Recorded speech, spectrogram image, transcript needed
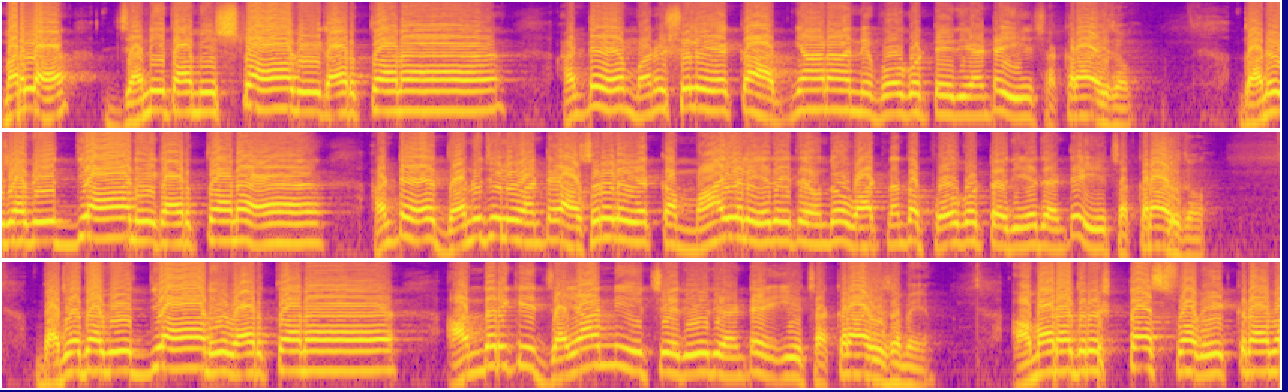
మరలా జనితమిశ్ర వికర్తన అంటే మనుషుల యొక్క అజ్ఞానాన్ని పోగొట్టేది అంటే ఈ చక్రాయుధం. ధనుజ విద్యాని కర్తన అంటే ధనుజులు అంటే అసురుల యొక్క మాయలు ఏదైతే ఉందో వాటినంతా పోగొట్టేది ఏదంటే ఈ చక్రాయుధం. భజద విద్యా నివర్తన. అందరికీ జయాన్ని ఇచ్చేది ఏది అంటే ఈ చక్రాయుధమే. అమరదృష్ట స్వవిక్రమ.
